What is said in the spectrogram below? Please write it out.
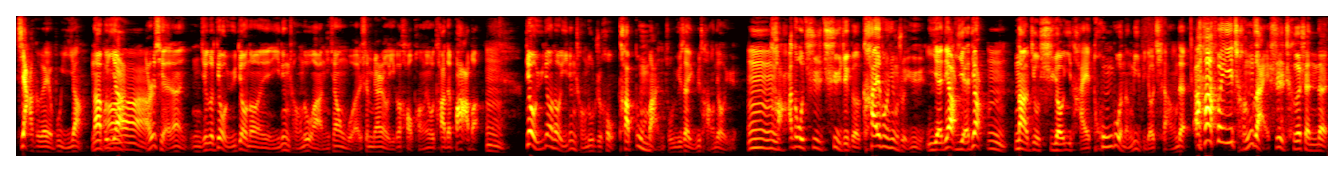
价格也不一样，那不一样。啊而且呢，你这个钓鱼钓到一定程度啊，你像我身边有一个好朋友，他的爸爸，嗯钓鱼钓到一定程度之后，他不满足于在鱼塘钓鱼，嗯，他都去去这个开放性水域野钓，野钓，嗯那就需要一台通过能力比较强的啊，非承载式车身的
